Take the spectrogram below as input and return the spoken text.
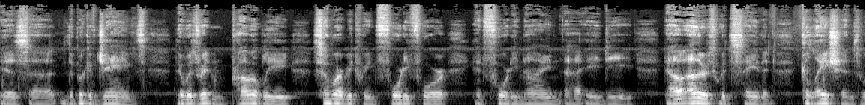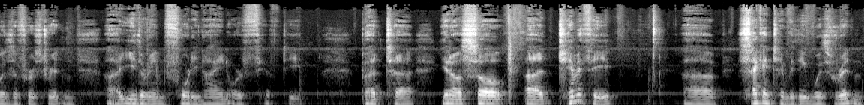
is uh, the book of James, that was written probably somewhere between 44 and 49 uh, AD. Now, others would say that Galatians was the first written uh, either in 49 or 50. But, uh, you know, so uh, Timothy, uh, Second Timothy, was written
